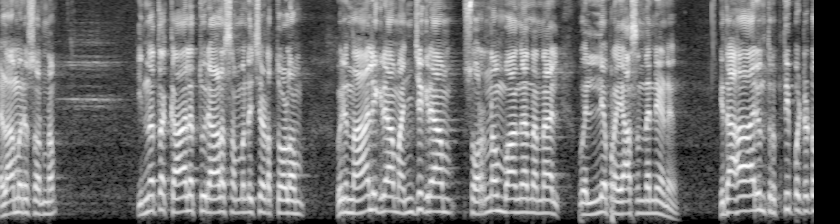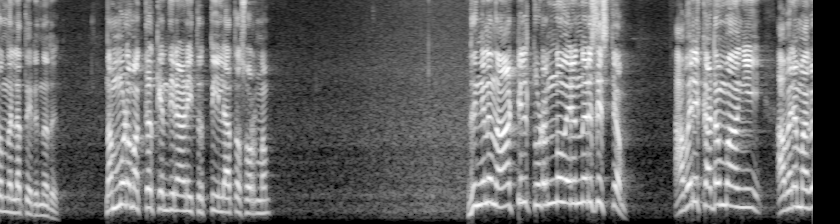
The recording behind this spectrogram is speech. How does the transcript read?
എളാമൊരു സ്വർണം. ഇന്നത്തെ കാലത്ത് ഒരാളെ സംബന്ധിച്ചിടത്തോളം ഒരു നാല് ഗ്രാം അഞ്ച് ഗ്രാം സ്വർണം വാങ്ങുക എന്ന് പറഞ്ഞാൽ വലിയ പ്രയാസം തന്നെയാണ്. ഇതാരും തൃപ്തിപ്പെട്ടിട്ടൊന്നല്ല തരുന്നത്. നമ്മുടെ മക്കൾക്ക് എന്തിനാണ് ഈ തൃപ്തിയില്ലാത്ത സ്വർണം? ഇതിങ്ങനെ നാട്ടിൽ തുടർന്നു വരുന്നൊരു സിസ്റ്റം അവർ കടം വാങ്ങി അവരെ മക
